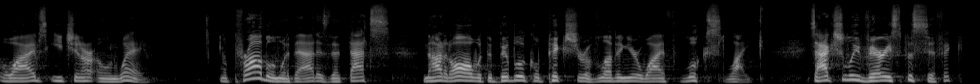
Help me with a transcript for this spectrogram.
wives each in our own way. The problem with that is that that's not at all what the biblical picture of loving your wife looks like. It's actually very specific,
